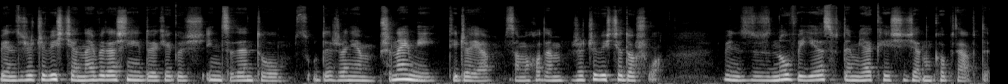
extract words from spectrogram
Więc rzeczywiście najwyraźniej do jakiegoś incydentu z uderzeniem przynajmniej TJ'a samochodem rzeczywiście doszło. Więc znów jest w tym jakieś ziarnko prawdy.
